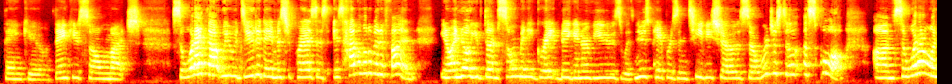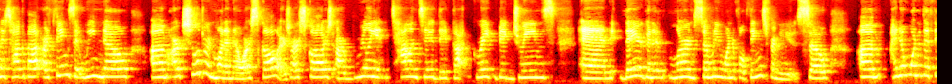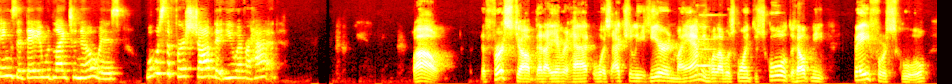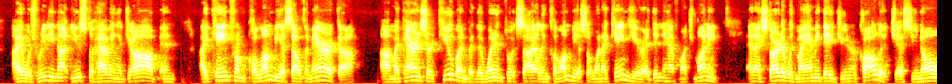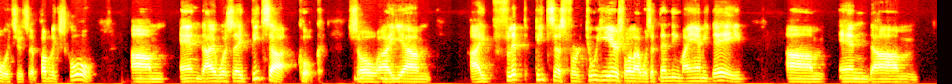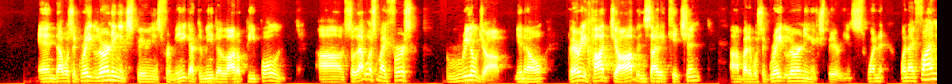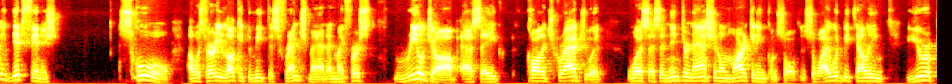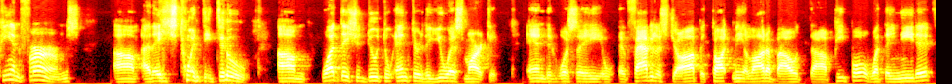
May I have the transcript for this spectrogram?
Thank you. Thank you so much. So what I thought we would do today, Mr. Perez, is, is have a little bit of fun. You know, I know you've done so many great big interviews with newspapers and TV shows, so we're just a, a school. Um, so what I want to talk about are things that we know um, our children want to know, our scholars. Our scholars are brilliant, talented, they've got great big dreams, and they are going to learn so many wonderful things from you. So um, I know one of the things that they would like to know is what was the first job that you ever had? Wow. The first job that I ever had was actually here in Miami while I was going to school to help me pay for school. I was really not used to having a job. And I came from Colombia, South America. Uh, my parents are Cuban, but they went into exile in Colombia. So when I came here, I didn't have much money. And I started with Miami Dade Junior College, as you know, which is a public school. Um, and I was a pizza cook. So mm-hmm. I, um, I flipped pizzas for two years while I was attending Miami Dade. Um, and, um, and that was a great learning experience for me. Got to meet a lot of people. Uh, so that was my first real job, you know, very hot job inside a kitchen uh, but it was a great learning experience. When, when I finally did finish school, I was very lucky to meet this Frenchman, and my first real job as a college graduate was as an international marketing consultant. So I would be telling European firms um, at age 22 um, what they should do to enter the US market and it was a, a, fabulous job. It taught me a lot about uh, people, what they needed.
